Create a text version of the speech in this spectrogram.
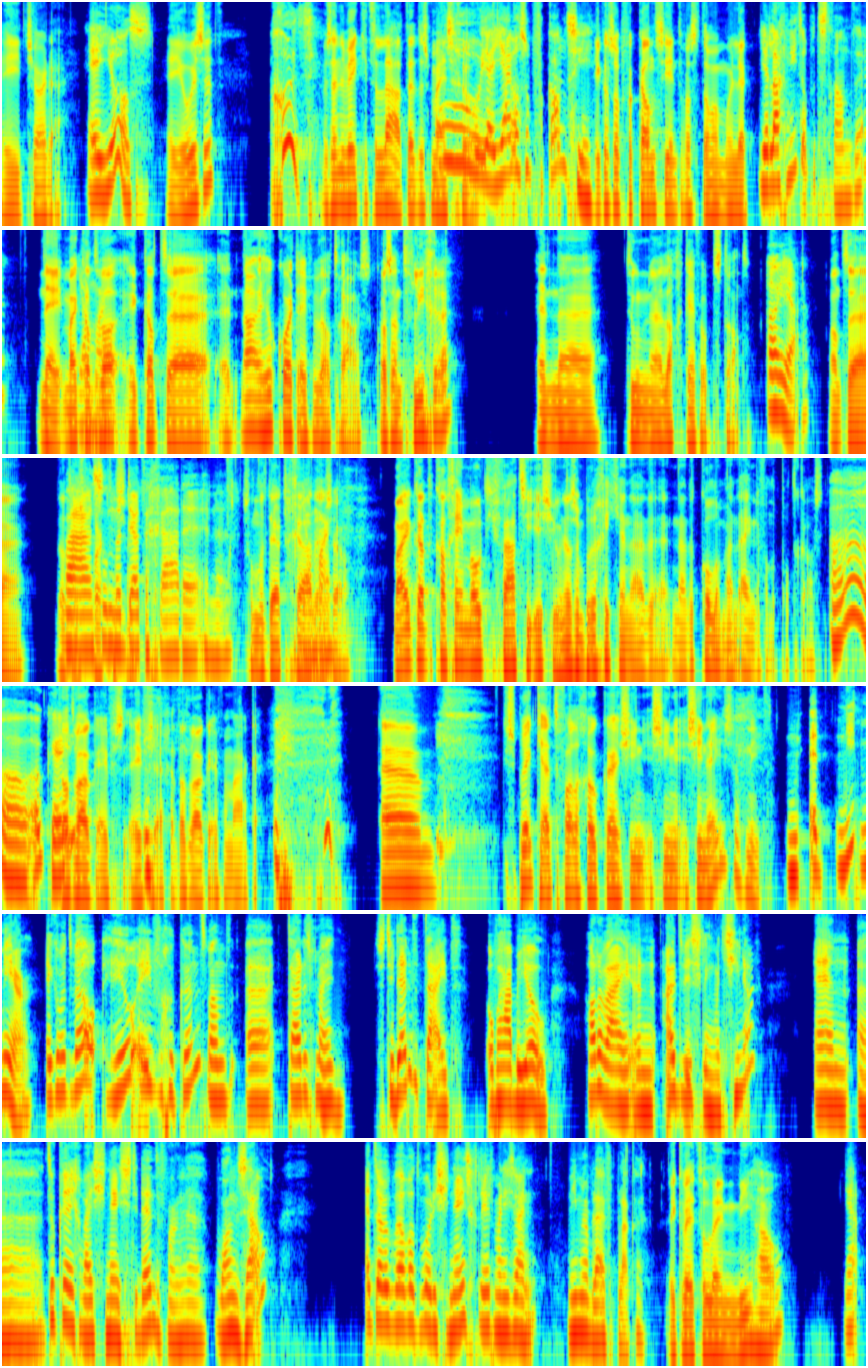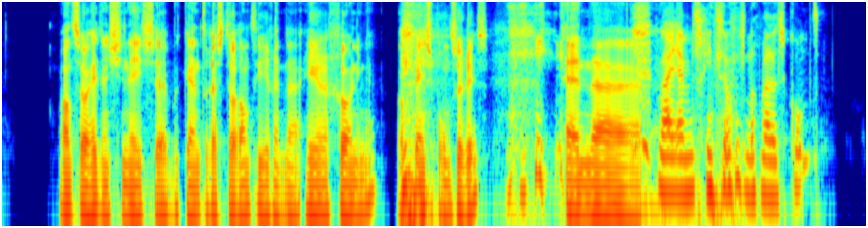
Hey Charda. Hey Jos. Hey, hoe is het? Goed. We zijn een weekje te laat, hè? Dat is mijn schuld. Oeh, ja, jij was op vakantie. Ik was op vakantie en toen was het allemaal moeilijk. Je lag niet op het strand, hè? Nee, maar ik had wel, ik had, eh, eh, nou heel kort even wel trouwens. Ik was aan het vliegeren en eh, toen lag ik even op het strand. Oh ja, Want dat was maar praktisch, zonder hè. 30 graden. En, Zonder 30 graden en zo. Maar ik had, ik had geen motivatie-issue. En dat is een bruggetje naar de, naar de column aan het einde van de podcast. Oh, oké. Dat wou ik even, even zeggen. Dat wou ik even maken. Ehm spreek jij toevallig ook eh, Chine- Chine- Chinees of niet? N- het- niet meer. Ik heb het wel heel even gekund, want eh, tijdens mijn studententijd op HBO hadden wij een uitwisseling met China. En eh, toen kregen wij Chinese studenten van eh Guangzhou. En toen heb ik wel wat woorden Chinees geleerd, maar die zijn niet meer blijven plakken. Ik weet alleen Ni Hao. Ja. Want zo heet een Chinees eh, bekend restaurant hier in, eh, hier in Groningen. Wat geen sponsor is. En eh, Waar jij misschien soms nog wel eens komt.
